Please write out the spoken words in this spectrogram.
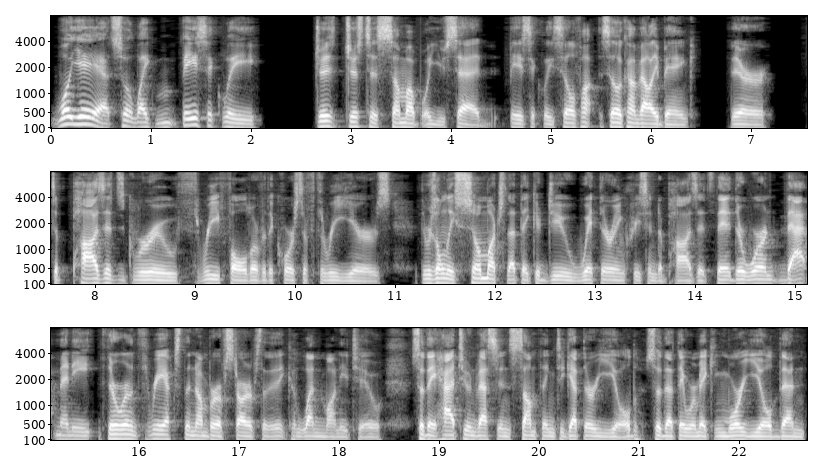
Well, yeah, yeah. So like basically, just just to sum up what you said, basically Silicon Silicon Valley Bank, their deposits grew threefold over the course of three years. There was only so much that they could do with their increase in deposits. They, there weren't that many. There weren't three x the number of startups that they could lend money to. So they had to invest in something to get their yield, so that they were making more yield than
